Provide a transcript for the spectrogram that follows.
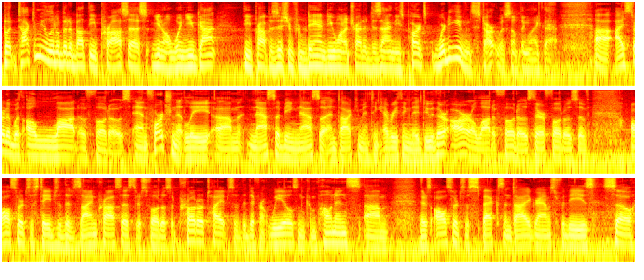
but talk to me a little bit about the process. You know, when you got the proposition from Dan, do you want to try to design these parts? Where do you even start with something like that? Uh, I started with a lot of photos, and fortunately, um, NASA being NASA and documenting everything they do, there are a lot of photos. There are photos of all sorts of stages of the design process. There's photos of prototypes of the different wheels and components. Um, there's all sorts of specs and diagrams for these. So.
